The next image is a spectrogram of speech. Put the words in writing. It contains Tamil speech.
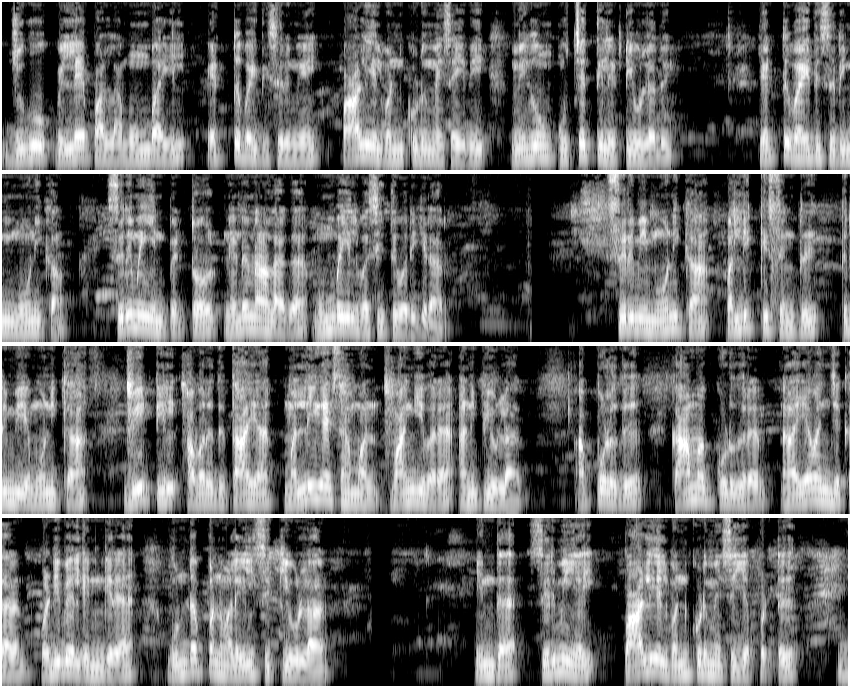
ஜுகு வில்லேபால்லா மும்பையில் எட்டு வயது சிறுமியை பாலியல் வன்கொடுமை செய்தி மிகவும் உச்சத்தில் எட்டியுள்ளது. எட்டு வயது சிறுமி மோனிகா சிறுமியின் பெற்றோர் நெடுநாளாக மும்பையில் வசித்து வருகிறார். சிறுமி மோனிகா பள்ளிக்கு சென்று திரும்பிய மோனிகா வீட்டில் அவரது தாயார் மல்லிகை சாமான் வாங்கி வர அனுப்பியுள்ளார். அப்பொழுது காமக்கொடுகரர் நயவஞ்சக்காரன் வடிவேல் என்கிற குண்டப்பன் வலையில் சிக்கியுள்ளார். இந்த சிறுமியை பாலியல் வன்கொடுமை செய்யப்பட்டு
